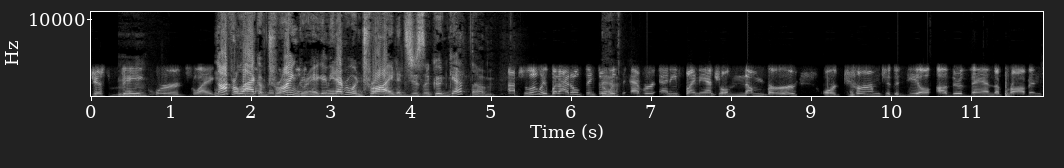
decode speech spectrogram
Just vague words like Mm-hmm. Not for lack of trying, Greg. I mean, everyone tried. It's just they couldn't get them. Absolutely, but I don't think there Yeah. was ever any financial number or term to the deal other than the province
